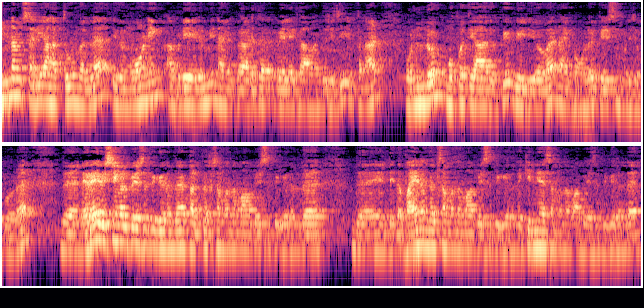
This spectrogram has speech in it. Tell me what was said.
இன்னும் சரியாக தூங்கல. இது மார்னிங் அப்படியே எழும்பி நான் இப்போ அடுத்த வேலைக்காக வந்துருச்சு. இப்போ நான் ஒன்றும் முப்பத்தி ஆறுக்கு வீடியோவை நான் இப்போ உங்களுக்கு பேசி முடிச்சு போறேன். இந்த நிறைய விஷயங்கள் பேசுறதுக்கு இருந்த கல்ச்சர் சம்பந்தமாக பேசுறதுக்கு இருந்த இந்த இந்த பயணங்கள் சம்பந்தமா பேசுறதுக்கு இருந்த கிண்ணியா சம்பந்தமா பேசுறதுக்கு இருந்த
